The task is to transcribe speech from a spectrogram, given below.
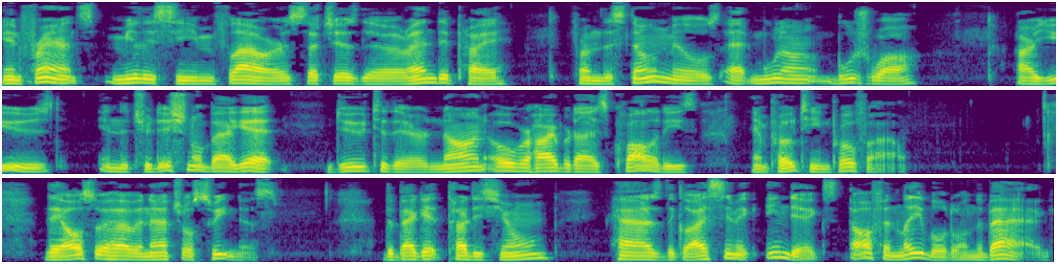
In France, millésime flours such as the Reine des Prés from the stone mills at Moulins Bourgeois are used in the traditional baguette due to their non-over-hybridized qualities and protein profile. They also have a natural sweetness. The baguette tradition has the glycemic index often labeled on the bag,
